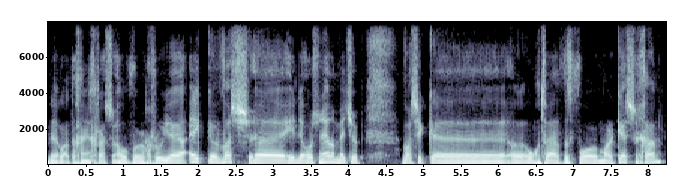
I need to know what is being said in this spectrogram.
Ja, laat er geen gras over groeien. Ja, ik was in de originele matchup was ik ongetwijfeld voor Marquez gegaan.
